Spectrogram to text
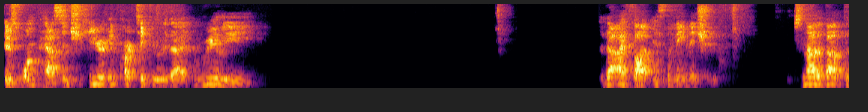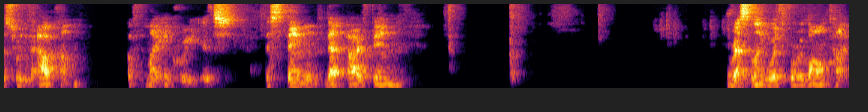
there's one passage here in particular that really that I thought is the main issue. It's not about the sort of outcome of my inquiry, it's this thing that I've been wrestling with for a long time.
